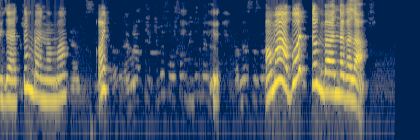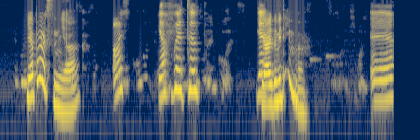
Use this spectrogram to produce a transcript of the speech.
Düzelttim ben ama. Ay. ama buldum ben de kadar. Yaparsın ya. Ay yapmadım. Ya, Yardım edeyim mi? Ee,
